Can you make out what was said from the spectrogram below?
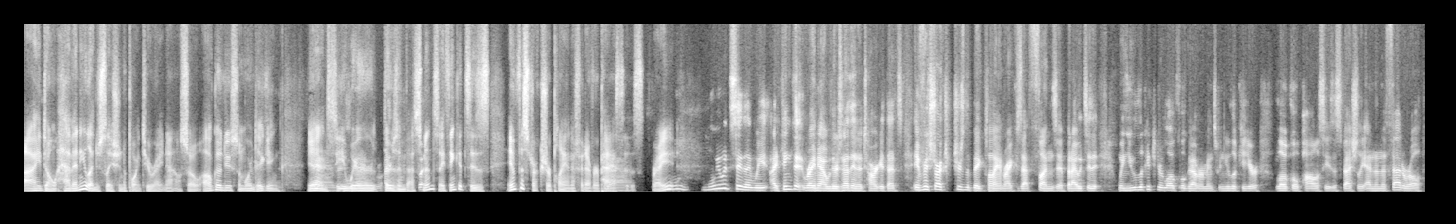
I don't have any legislation to point to right now, so I'll go do some more digging yeah, yeah and see where there's investments. But, I think it's his infrastructure plan if it ever passes, yeah. right? We would say that we, I think that right now there's nothing to target that's infrastructure is the big plan, right? Because that funds it. But I would say that when you look at your local governments, when you look at your local policies, especially, and then the federal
